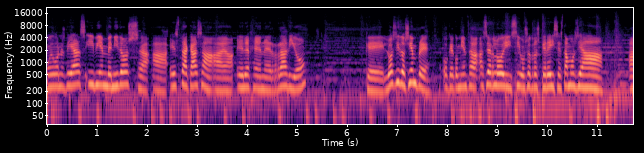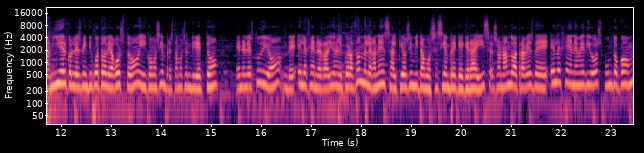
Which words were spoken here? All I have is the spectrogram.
Muy buenos días y bienvenidos a, a esta casa, a LGN Radio, que lo ha sido siempre o que comienza a serlo. Y si vosotros queréis, estamos ya a miércoles 24 de agosto y como siempre estamos en directo en el estudio de LGN Radio en el corazón de Leganés al que os invitamos siempre que queráis, sonando a través de lgnmedios.com,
